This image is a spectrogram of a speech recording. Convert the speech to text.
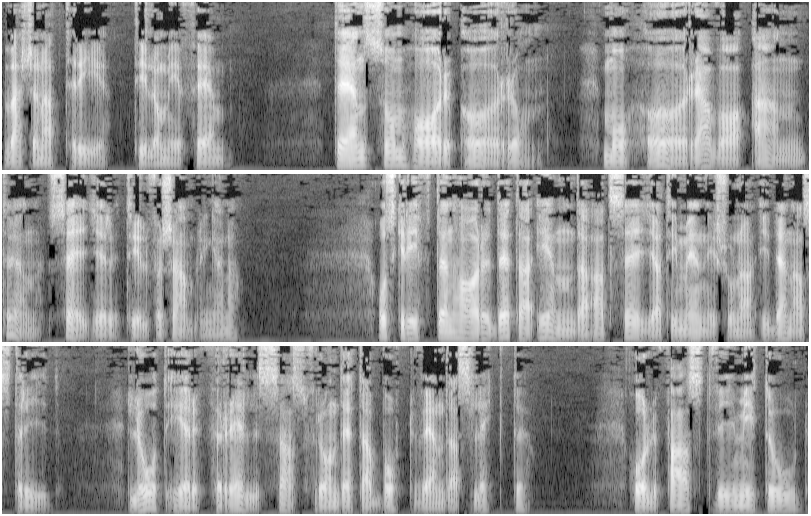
verserna 3 till och med 5. Den som har öron må höra vad anden säger till församlingarna. Och skriften har detta enda att säga till människorna i denna strid. Låt er frälsas från detta bortvända släkte. Håll fast vid mitt ord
